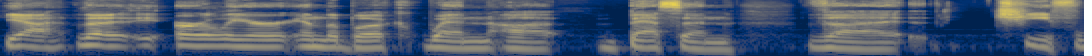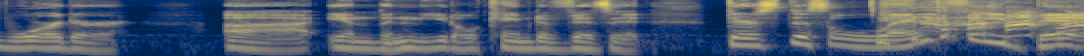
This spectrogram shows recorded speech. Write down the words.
Yeah, the earlier in the book when uh Beson, the chief warder uh in the needle came to visit, there's this lengthy bit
